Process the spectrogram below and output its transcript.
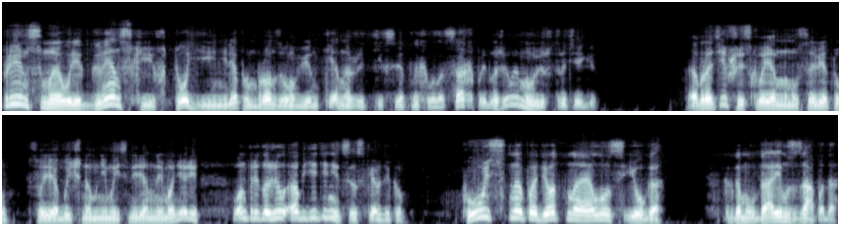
Принц Мэурик Гвенский в тоге и нелепом бронзовом венке на жидких светлых волосах предложил иную стратегию. Обратившись к военному совету в своей обычно мнимой смиренной манере, он предложил объединиться с Кердиком. Пусть нападет на Эллу с юга, когда мы ударим с запада.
